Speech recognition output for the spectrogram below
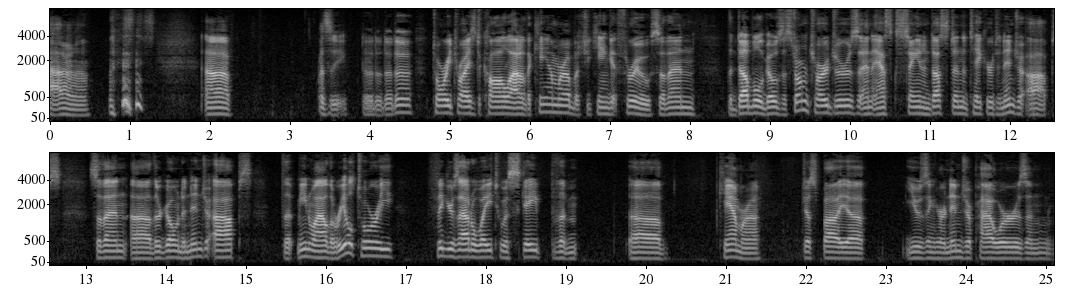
I don't know. uh, Let's see. Da, da, da. Tori tries to call out of the camera, but she can't get through. So then the double goes to Stormchargers and asks Shane and Dustin to take her to Ninja Ops. So then uh, they're going to Ninja Ops. The, meanwhile, the real Tori figures out a way to escape the uh, camera just by uh, using her ninja powers, and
